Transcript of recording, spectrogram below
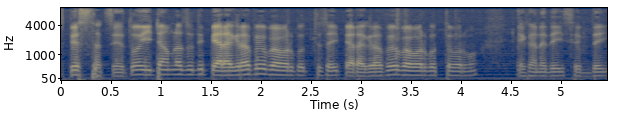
স্পেস থাকছে। তো এইটা আমরা যদি প্যারাগ্রাফেও ব্যবহার করতে চাই, প্যারাগ্রাফেও ব্যবহার করতে পারব। এখানে দেই সেভ দেই।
